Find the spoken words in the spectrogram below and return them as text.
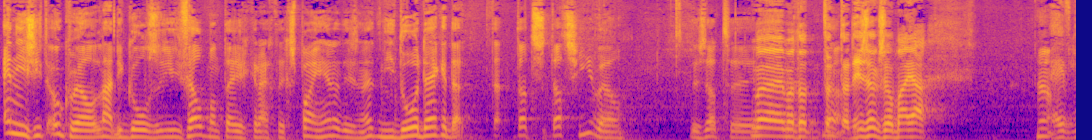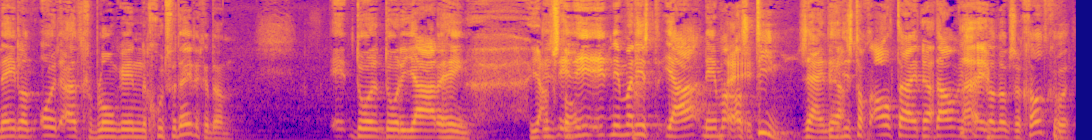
En je ziet ook wel, nou, die goals die Veldman tegenkrijgt tegen Spanje, dat is net niet doordekken. Dat, dat, dat, dat zie je wel. Dus dat. eh, Nee, maar dat, dat, Ja. dat is ook zo. Maar ja, Ja. heeft Nederland ooit uitgeblonken in goed verdedigen dan? Eh, Door, door de jaren heen. Dus, eh, nee, maar, is, ja, nee, maar als team zijn. Ja. Het is toch altijd, Ja. daarom is het dan ook zo groot geworden.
